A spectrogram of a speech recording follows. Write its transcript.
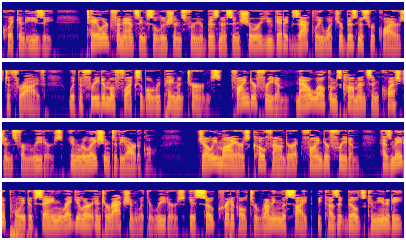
quick and easy. Tailored financing solutions for your business ensure you get exactly what your business requires to thrive, with the freedom of flexible repayment terms. Finder Freedom now welcomes comments and questions from readers in relation to the article. Joey Myers, co-founder at Finder Freedom, has made a point of saying regular interaction with the readers is so critical to running the site because it builds community,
